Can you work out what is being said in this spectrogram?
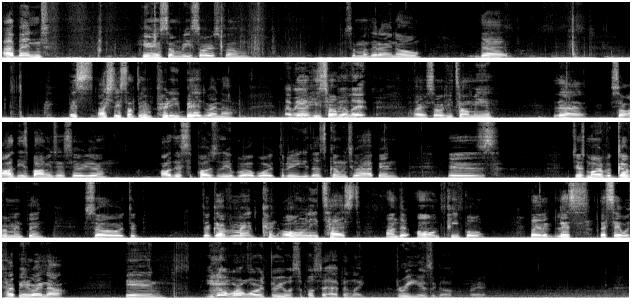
I've been hearing some resource from someone that I know that it's actually something pretty big right now. I mean, he told me- it. All right, so he told me that so all these bombings in Syria, all this supposedly World War Three that's going to happen, is just more of a government thing. So the the government can only test on their own people. Like let's let's say what's happening right now in You know, World War Three was supposed to happen like three years ago, right?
